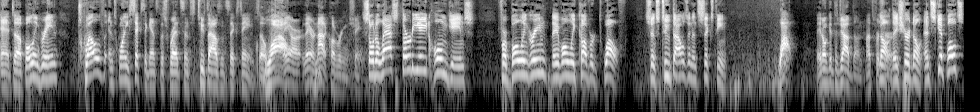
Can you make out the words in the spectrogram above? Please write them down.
At uh, Bowling Green, 12 and 26 against the spread since 2016. So wow. they are they are not a covering machine. So the last 38 home games for Bowling Green, they've only covered 12 since 2016. Wow. They don't get the job done. That's for no, sure. No, they sure don't. And Skip Holtz,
